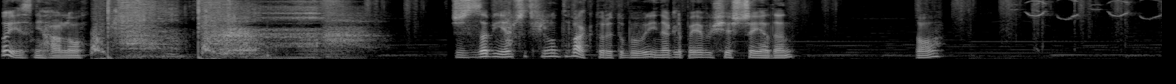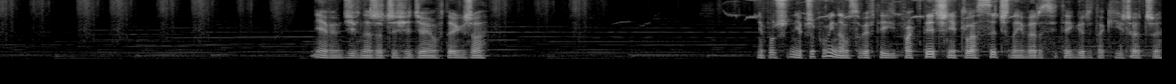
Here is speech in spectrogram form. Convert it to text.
To jest nie halo. Przecież zabiłem przed chwilą dwa, które tu były i nagle pojawił się jeszcze jeden. To? Nie wiem, dziwne rzeczy się dzieją w tej grze. Nie, nie przypominam sobie w tej faktycznie klasycznej wersji tej gry takich rzeczy.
